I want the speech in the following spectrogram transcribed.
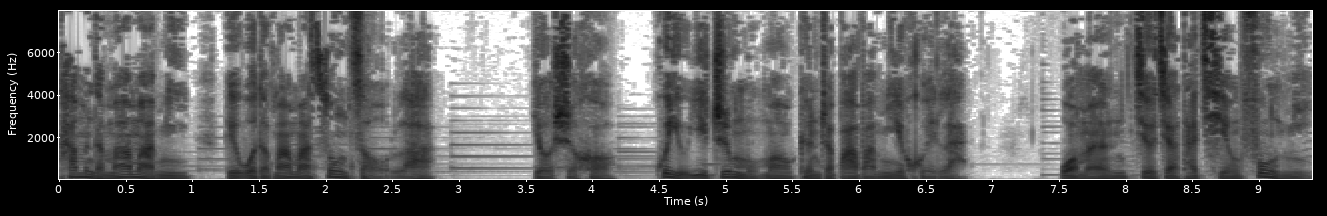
他们的妈妈咪给我的妈妈送走了，有时候会有一只母猫跟着爸爸咪回来，我们就叫它情妇咪。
